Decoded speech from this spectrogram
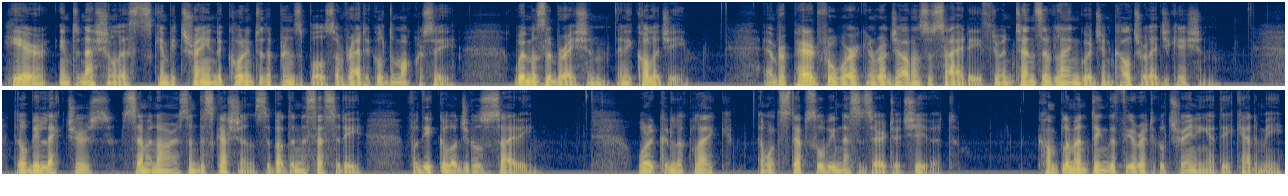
Here, internationalists can be trained according to the principles of radical democracy, women's liberation, and ecology, and prepared for work in Rojavan society through intensive language and cultural education. There will be lectures, seminars, and discussions about the necessity for the ecological society, what it could look like, and what steps will be necessary to achieve it. Complementing the theoretical training at the Academy,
